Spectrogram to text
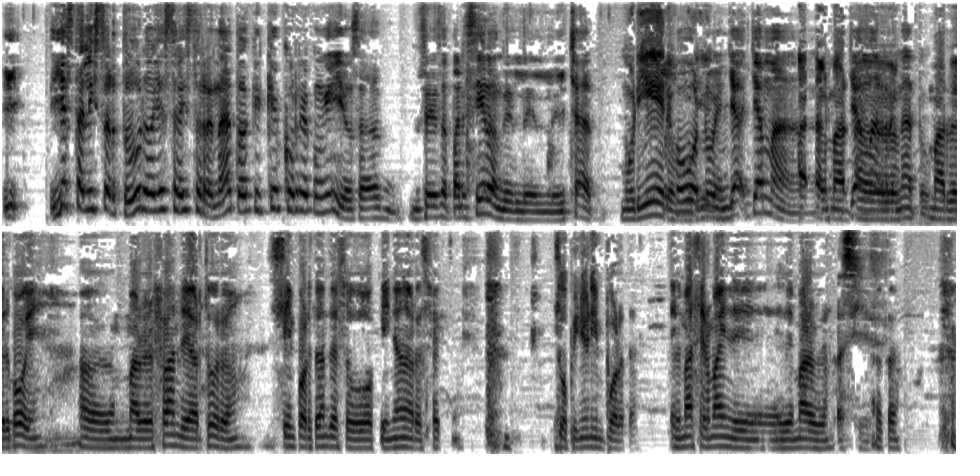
Y, y ya está listo Arturo, ya está listo Renato. ¿Qué, qué ocurrió con ellos? O sea, se desaparecieron del, del- del chat. Por Murieron. favor, murieron. Luen, ya, llama, Al- al Mar- llama a al Renato. Marvel Boy, Marvel fan de Arturo. Es importante su opinión al respecto. Su opinión importa. el mastermind de, de Marvel. Así es. Acá.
